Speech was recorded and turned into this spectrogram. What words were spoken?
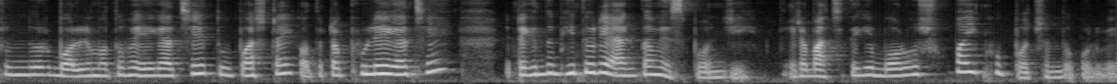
সুন্দর বলের মতো হয়ে গেছে, দুপাশটাই কতটা ফুলে গেছে। এটা কিন্তু ভিতরে একদম স্পঞ্জি। এটা বাচ্চা থেকে বড় সবাই খুব পছন্দ করবে।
